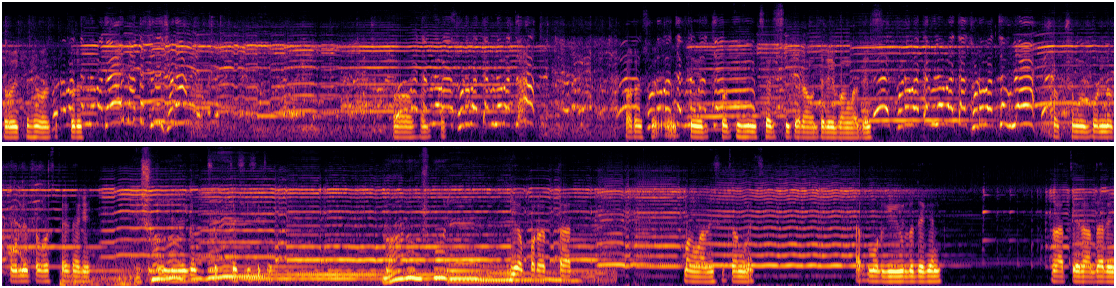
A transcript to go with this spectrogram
সবাইকে হেফাজত করে। প্রতিহিংসার শিকার আমাদের এই বাংলাদেশ। সবসময় বন্য কবলিত অবস্থায় থাকে। ছোট্ট কি অপরাধ তার বাংলাদেশে জন্মেছে। আর মুরগিগুলো দেখেন, রাতের আধারে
